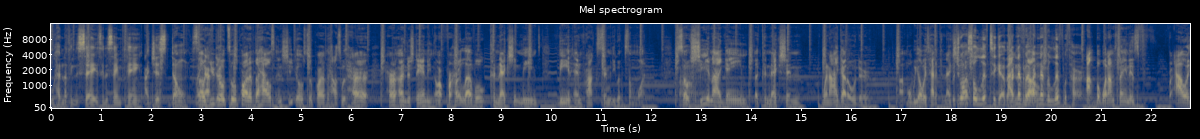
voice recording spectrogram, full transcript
who have nothing to say, say the same thing. I just don't. Like, So you after- go to a part of the house and she goes to a part of the house. With her, her understanding or for her level, connection means being in proximity with someone. So Oh. she and I gained a connection when I got older. Uh, well, we always had a connection. But you also lived together. I, I- never, no. I never lived with her. uh, but what I'm saying is, for our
